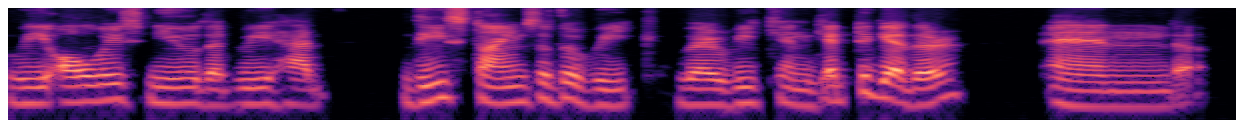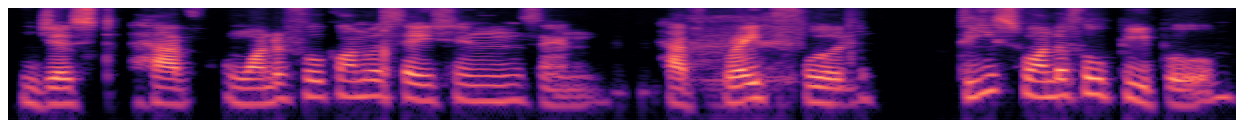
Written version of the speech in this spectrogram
we always knew that we had these times of the week where we can get together and just have wonderful conversations and have great food these wonderful people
